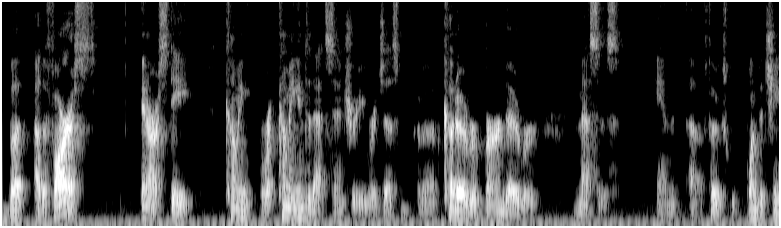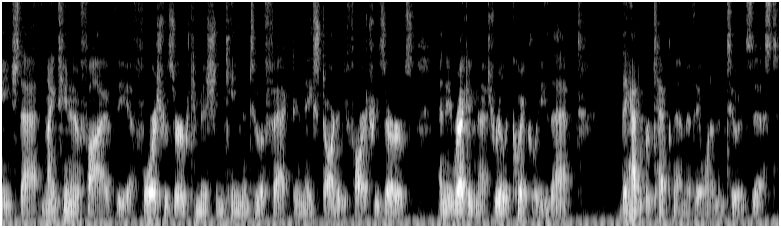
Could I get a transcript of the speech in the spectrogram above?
But uh, the forests in our state coming coming into that century were just uh, cut over, burned over messes. And uh, folks wanted to change that. In 1905, the uh, Forest Reserve Commission came into effect and they started the forest reserves. And they recognized really quickly that they had to protect them if they wanted them to exist.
